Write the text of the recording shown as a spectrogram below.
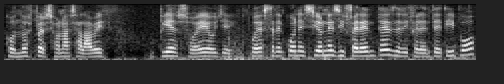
con dos personas a la vez. Pienso, eh, oye, puedes tener conexiones diferentes de diferente tipo,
